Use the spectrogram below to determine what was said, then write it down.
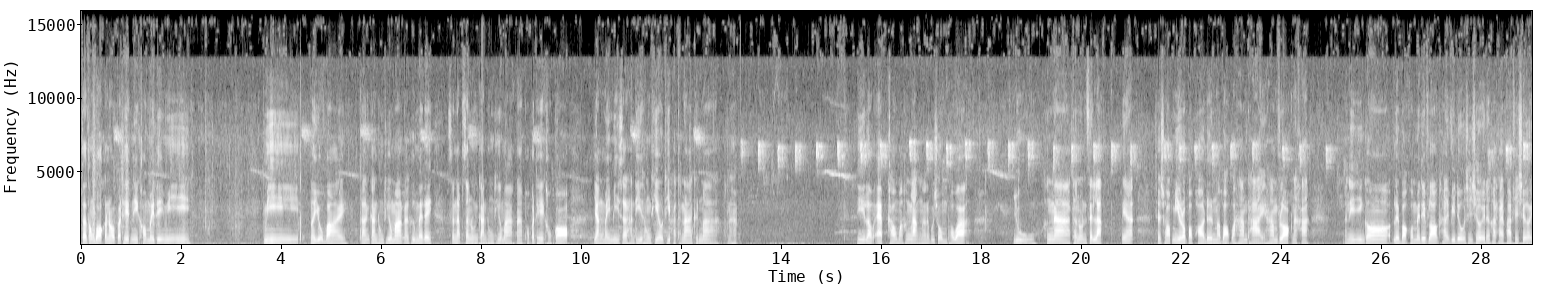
แต่ต้องบอกกันนะว่าประเทศนี้เขาไม่ได้มี มีนโยบายด้านการท่องเที่ยวมากนะ คือไม่ได้สนับสนุนการท่องเที่ยวมากนะ เพราะประเทศเขาก็ยังไม่มีสถานที่ท่องเที่ยวที่พัฒนาขึ้นมานะครับ นี่เราแอบเข้ามาข้างหลังนะท่านผู้ชม เพราะว่า อยู่ข้างหน้าถนนเส้นหลักเนี่ยจะชอบมีรปภเดินมาบอกว่าห้ามถ่ายห้ามวล็อกนะคะ อันนี้จริงก็เลยบอกว่าไม่ได้วล็อกถ่ายวิดีโอเฉยๆนะคะถ่ายภาพเฉย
